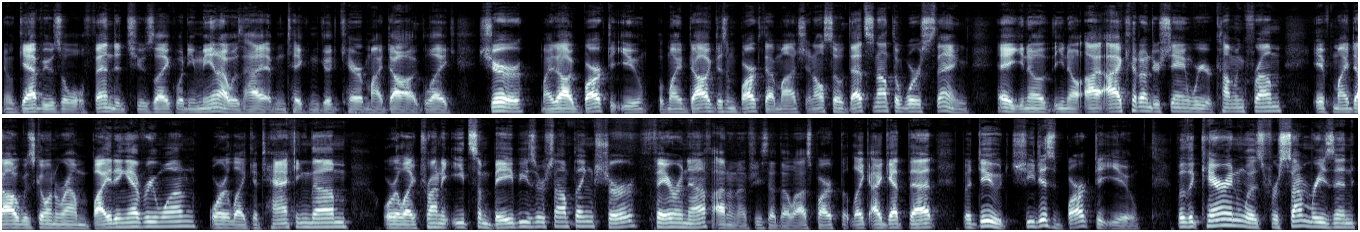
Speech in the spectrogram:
you know, Gabby was a little offended. She was like, "What do you mean I was I haven't taken good care of my dog? Like, sure, my dog barked at you, but my dog doesn't bark that much, and also that's not the worst thing. Hey, you know, you know, I I could understand where you're coming from if my dog was going around biting everyone or like attacking them or like trying to eat some babies or something, sure, fair enough. I don't know if she said that last part, but like I get that. But dude, she just barked at you. But the Karen was for some reason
